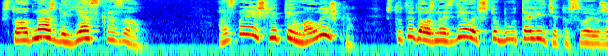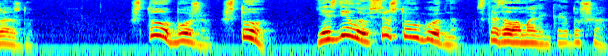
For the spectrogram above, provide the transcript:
что однажды я сказал, «А знаешь ли ты, малышка, что ты должна сделать, чтобы утолить эту свою жажду?» «Что, Боже, что?» «Я сделаю все, что угодно», — сказала маленькая душа.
